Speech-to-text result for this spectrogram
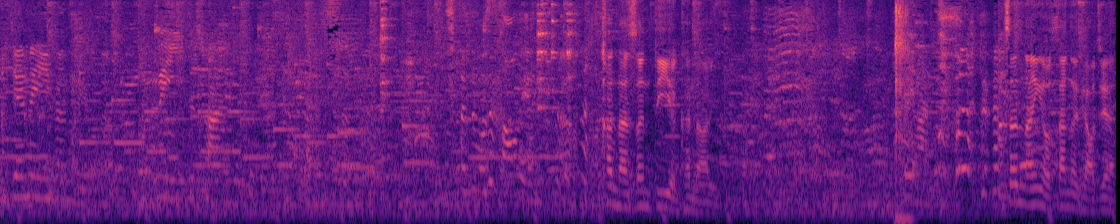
你今天内衣穿什么颜色？我内衣是穿红色，穿这么骚颜色。看男生第一眼看哪里？真男友三个条件，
